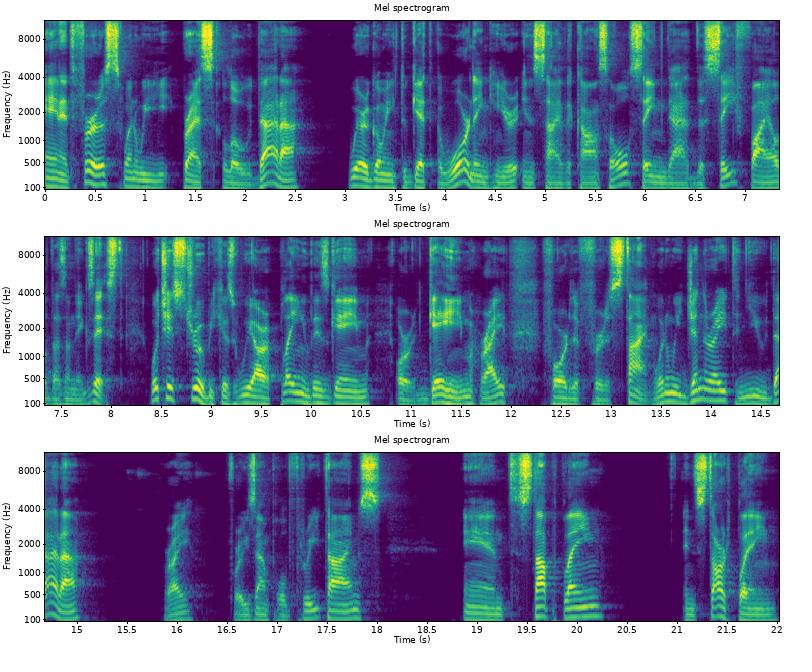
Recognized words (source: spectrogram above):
And at first, when we press load data, we're going to get a warning here inside the console saying that the save file doesn't exist, which is true because we are playing this game or game, right, for the first time. When we generate new data, right, for example, three times and stop playing and start playing,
